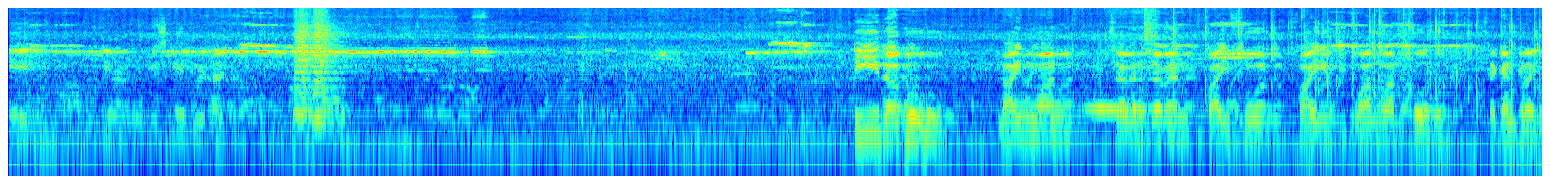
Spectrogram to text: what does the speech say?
ఫైవ్ ఫిఫ్టీన్ హండ్రెడ్ రూపీస్కి full tank T Raghu nine one seven seven five four five one one four second prize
